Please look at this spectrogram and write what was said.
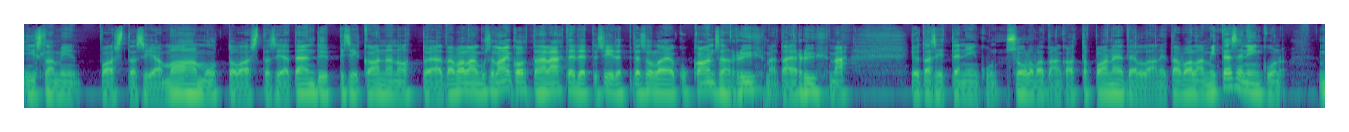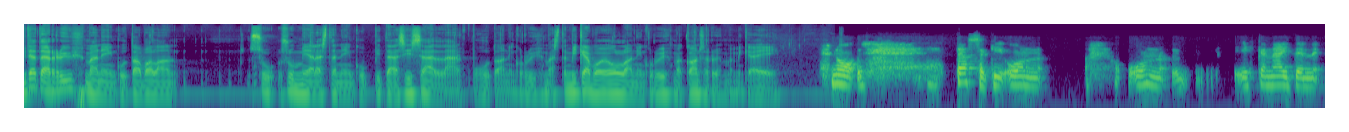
islamin vastaisia, maahanmuuttovastaisia, tämän tyyppisiä kannanottoja. Tavallaan kun se lainkohta lähtee tehty siitä, että pitäisi olla joku kansanryhmä tai ryhmä, jota sitten niin kuin solvataan kautta panetellaan, niin tavallaan mitä se niin kuin, mitä tämä ryhmä niin kuin tavallaan su, sun mielestä niin kuin pitää sisällään, kun puhutaan niin kuin ryhmästä? Mikä voi olla niin kuin ryhmä, kansaryhmä, mikä ei? No tässäkin on, on ehkä näiden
